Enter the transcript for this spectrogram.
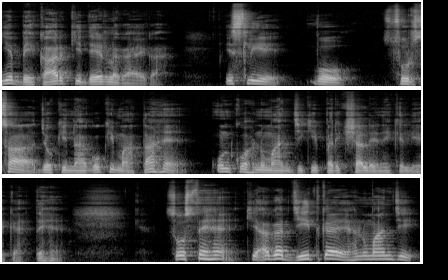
ये बेकार की देर लगाएगा। इसलिए वो सुरसा, जो कि नागों की माता हैं, उनको हनुमान जी की परीक्षा लेने के लिए कहते हैं। सोचते हैं कि अगर जीत गए हनुमान जी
